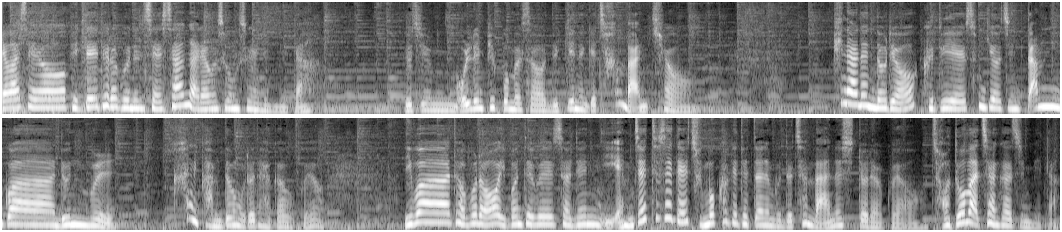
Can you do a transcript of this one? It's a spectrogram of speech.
안녕하세요. 빅데이터로 보는 세상 아나운서 홍소연입니다. 요즘 올림픽 보면서 느끼는 게 참 많죠. 피나는 노력, 그 뒤에 숨겨진 땀과 눈물, 큰 감동으로 다가오고요. 이와 더불어 이번 대회에서는 이 MZ세대에 주목하게 됐다는 분들 참 많으시더라고요. 저도 마찬가지입니다.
